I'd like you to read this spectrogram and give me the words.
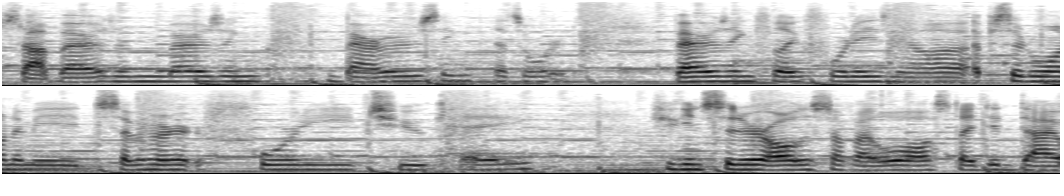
stopped Barrows. I've been Barrowsing, Barrowsing, that's a word. Barrowsing for like four days now. Uh, episode 1 I made 742k if you consider all the stuff I lost, I did die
